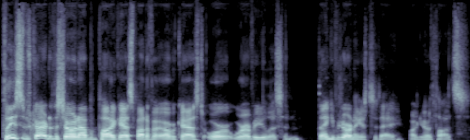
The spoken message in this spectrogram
Please subscribe to the show on Apple Podcast, Spotify, Overcast, or wherever you listen. Thank you for joining us today on Your Thoughts.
